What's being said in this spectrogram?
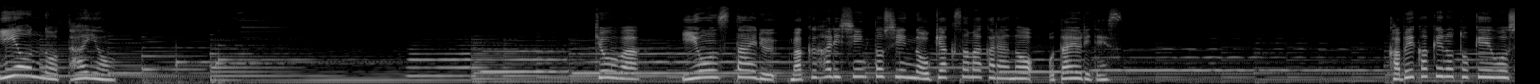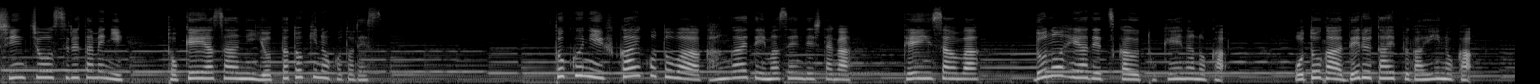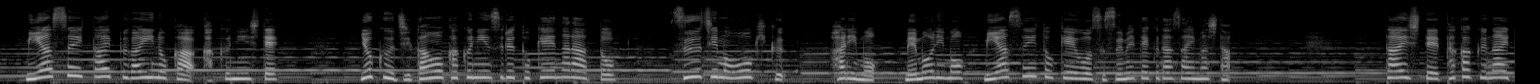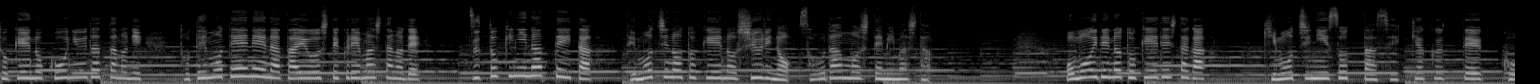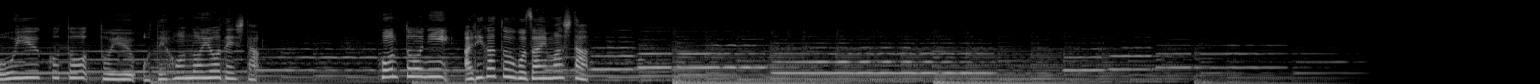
イオンの体温。今日はイオンスタイル幕張新都心のお客様からのお便りです。壁掛けの時計を新調するために時計屋さんに寄った時のことです。特に深いことは考えていませんでしたが店員さんはどの部屋で使う時計なのか音が出るタイプがいいのか見やすいタイプがいいのか確認してよく時間を確認する時計ならと数字も大きく針もメモリも見やすい時計を勧めてくださいました。大して高くない時計の購入だったのにとても丁寧な対応をしてくれましたのでずっと気になっていた手持ちの時計の修理の相談もしてみました。思い出の時計でしたが気持ちに沿った接客ってこういうことというお手本のようでした。本当にありがとうございました。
